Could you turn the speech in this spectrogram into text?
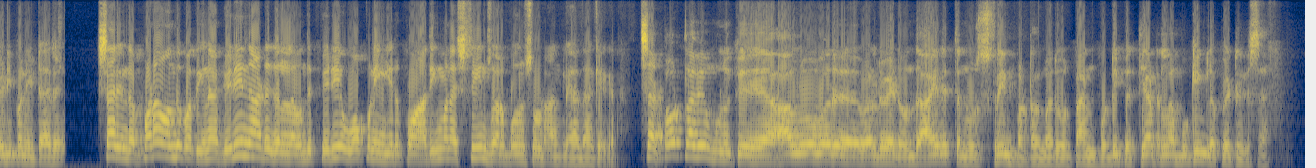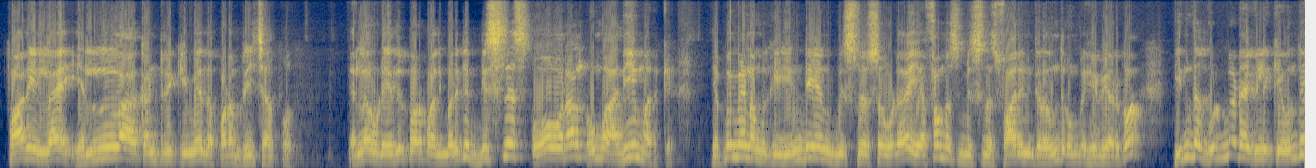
ரெடி பண்ணிட்டாரு. சார் இந்த படம் வந்து பாத்தீங்கன்னா வெளிநாடுகள்ல வந்து பெரிய ஓப்பனிங் இருக்கும். அதிகமான ஸ்ட்ரீம்ஸ் வரப்போகுதுன்னு சொல்றாங்களே அதான் கேட்குறேன் சார் டோட்டலாகவே உங்களுக்கு ஆல் ஓவர் வேர்ல்டு வைடு வந்து ஆயிரத்தி ஐநூறு ஸ்க்ரீன் பண்ணுறது மாதிரி ஒரு பிளான் போட்டு இப்போ தியேட்டர்லாம் புக்கிங்கில் போயிட்டு இருக்கு சார் ஃபாரினில் எல்லா கண்ட்ரிக்குமே இந்த படம் ரீச் ஆக போகுது. எல்லாருடைய எதிர்பார்ப்பு அதிகமாக இருக்குது பிஸ்னஸ் ஓவரால் ரொம்ப அதிகமாக இருக்குது எப்பவுமே நமக்கு இந்தியன் பிஸ்னஸை விட எஃப்எம்எஸ் பிஸ்னஸ் ஃபாரின்கிறது வந்து ரொம்ப ஹெவியாக இருக்கும். இந்த குட் பேட் அகிலிக்கு வந்து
